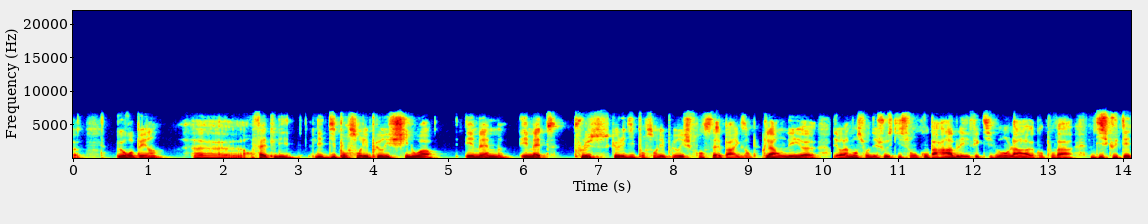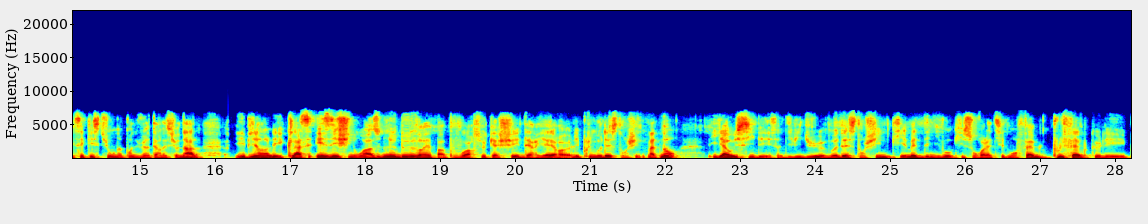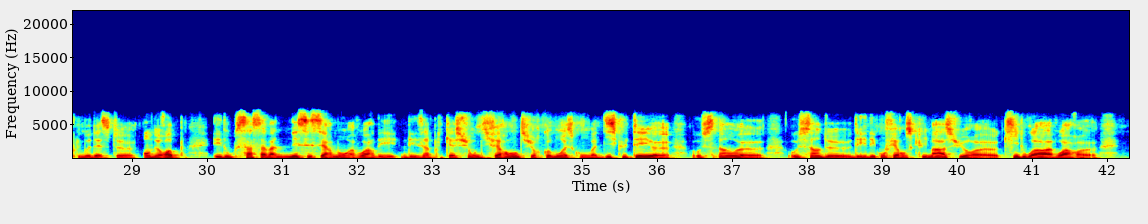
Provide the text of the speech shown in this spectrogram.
européens. en fait, les, les 10% les plus riches chinois émettent plus que les 10% les plus riches français, par exemple. là, on est, euh, vraiment sur des choses qui sont comparables. Et effectivement, là, euh, quand on va discuter de ces questions d'un point de vue international, eh bien, les classes aisées chinoises ne devraient pas pouvoir se cacher derrière euh, les plus modestes en Chine. Maintenant, il y a aussi des individus modestes en Chine qui émettent des niveaux qui sont relativement faibles, plus faibles que les plus modestes en Europe. Et donc ça, ça va nécessairement avoir des, implications différentes sur comment est-ce qu'on va discuter euh, au sein, euh, au sein de, des, conférences climat sur euh, qui doit avoir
